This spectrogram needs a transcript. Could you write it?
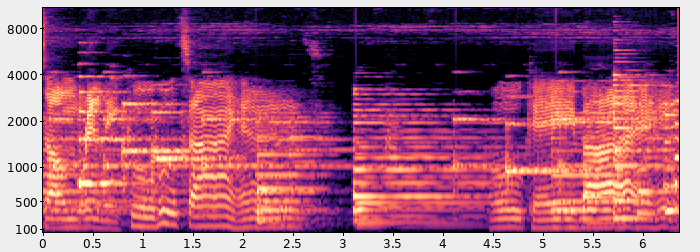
some really cool science. Okay, bye.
